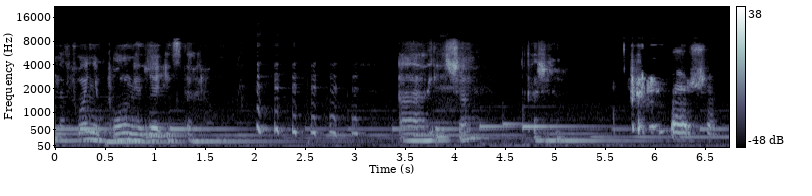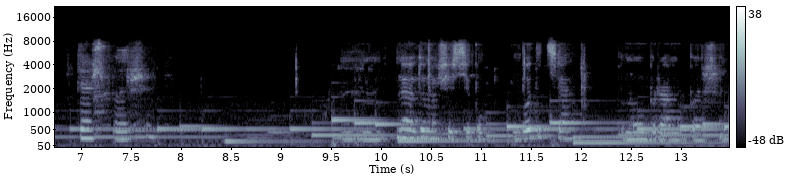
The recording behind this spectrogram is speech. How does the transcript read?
на фоні полум'я для інстаграму. Гріша, кажи. Перше. Теж перше. Ну, я думаю, що всі погодяться, тому обираємо перше.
